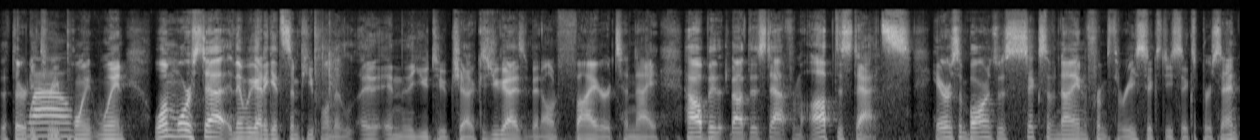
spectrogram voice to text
the 33 Wow. point win. One more stat, and then we got to get some people in the in the YouTube chat because you guys have been on fire tonight. How about this stat from OptaStats? Harrison Barnes was six of nine from three, 66%.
